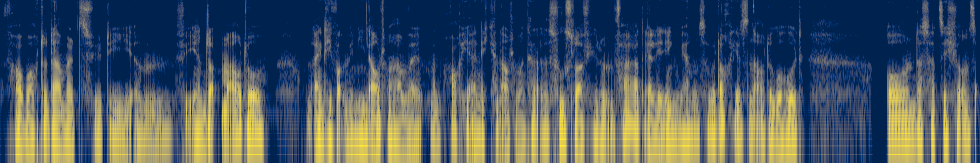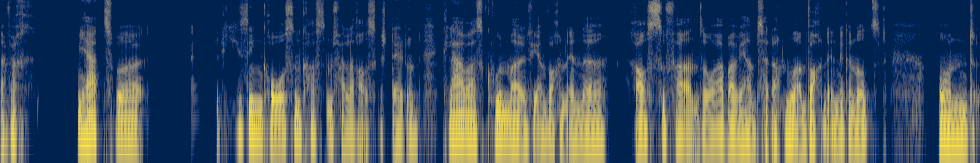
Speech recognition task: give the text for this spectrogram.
Frau brauchte damals für die, ähm, für ihren Job ein Auto. Und eigentlich wollten wir nie ein Auto haben, weil man braucht hier eigentlich kein Auto. Man kann alles fußläufig oder mit dem Fahrrad erledigen. Wir haben uns aber doch jetzt ein Auto geholt. Und das hat sich für uns einfach, ja, zur riesigen großen Kostenfalle rausgestellt. Und klar war es cool, mal irgendwie am Wochenende rauszufahren, so, aber wir haben es halt auch nur am Wochenende genutzt und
